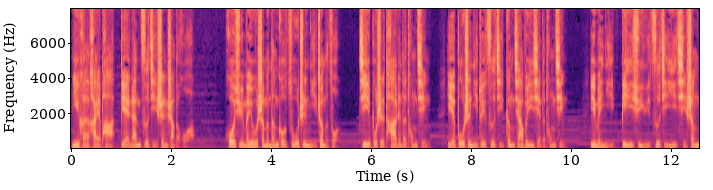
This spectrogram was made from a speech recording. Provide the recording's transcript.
你很害怕点燃自己身上的火，或许没有什么能够阻止你这么做，既不是他人的同情，也不是你对自己更加危险的同情，因为你必须与自己一起生，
